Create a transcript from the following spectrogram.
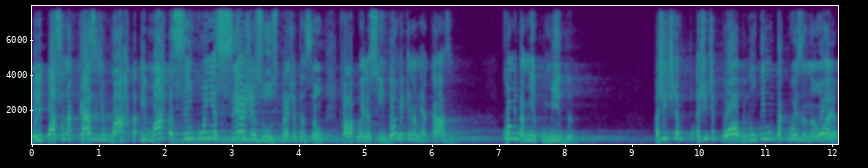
ele passa na casa de Marta, e Marta, sem conhecer Jesus, preste atenção, fala com ele assim: dorme aqui na minha casa, come da minha comida. A gente, é, a gente é pobre, não tem muita coisa, não. Olha,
